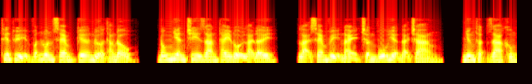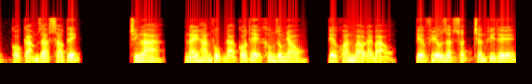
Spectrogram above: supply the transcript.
Thiên Thụy vẫn luôn xem kia nửa tháng đầu, đồng nhiên chi gian thay đổi lại đây, lại xem vị này Trần Vũ hiện đại trang, nhưng thật ra không có cảm giác sao tích. Chính là, này hán phục đã có thể không giống nhau, kia khoan bảo đại bảo, kia phiêu giật xuất trần khí thế,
